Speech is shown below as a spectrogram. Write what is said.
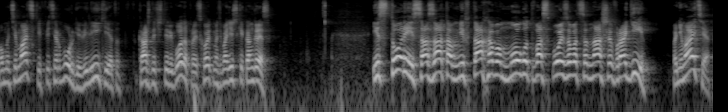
по математике в Петербурге. Великий, этот каждые 4 года происходит математический конгресс. Истории с Азатом Мифтаховым могут воспользоваться наши враги. Понимаете?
